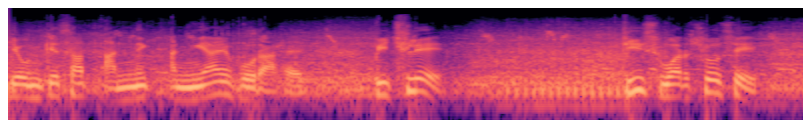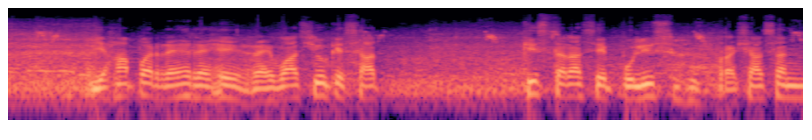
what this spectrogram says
कि उनके साथ अन्याय हो रहा है। पिछले तीस वर्षों से यहाँ पर रह रहे रहवासियों के साथ किस तरह से पुलिस प्रशासन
